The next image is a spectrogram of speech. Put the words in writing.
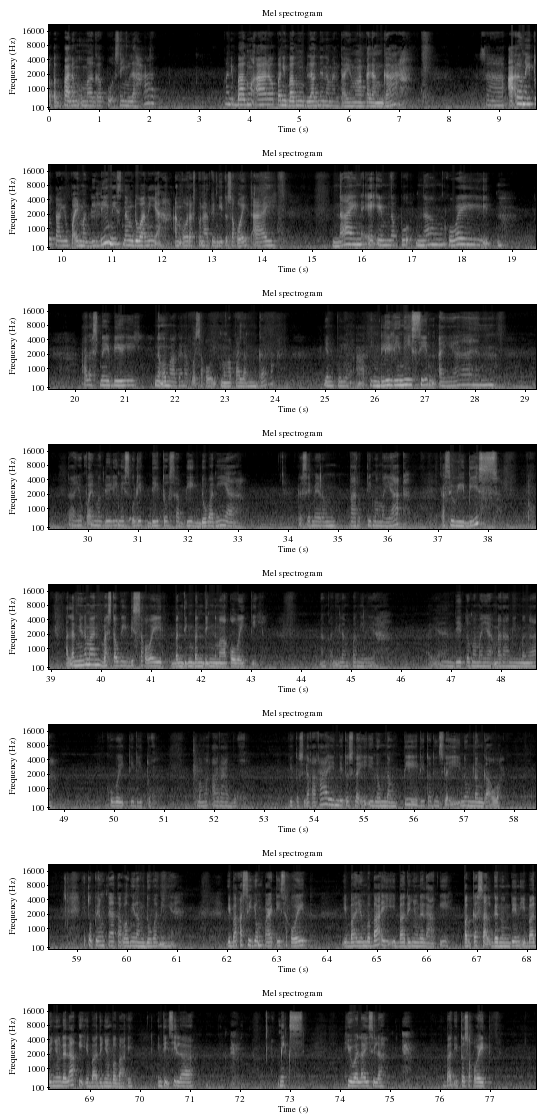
Mapagpalang umaga po sa inyong lahat. Panibagong araw, panibagong vlog na naman tayo mga palangga. Sa araw na ito tayo po ay maglilinis ng duwaniya. Ang oras po natin dito sa Kuwait ay 9 a.m. na po ng Kuwait. Alas 9 ng umaga na po sa Kuwait mga palangga. Yan po yung ating lilinisin. Ayan. Tayo po ay maglilinis ulit dito sa Big Duwania. Kasi meron party mamaya. Kasi Wibis. Alam niyo naman, basta Wibis sa Kuwait, banding-banding ng mga Kuwaiti. Ng kanilang pamilya. Ayan, dito mamaya maraming mga Kuwaiti dito. Mga Arabo dito sila kakain, dito sila iinom ng tea, dito din sila iinom ng gawa. Ito po yung tinatawag nilang duwaniya. Iba kasi yung party sa Kuwait. Iba yung babae, iba din yung lalaki. Pagkasal, ganun din. Iba din yung lalaki, iba din yung babae. Hindi sila mix. Hiwalay sila. Iba dito sa Kuwait.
